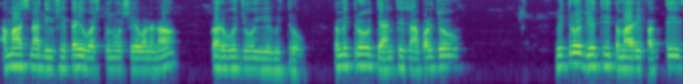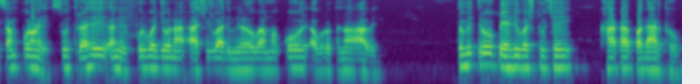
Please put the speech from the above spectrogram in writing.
અમાસના દિવસે કઈ વસ્તુનું સેવન ન કરવું જોઈએ, મિત્રો. તો મિત્રો, ધ્યાનથી સાંભળજો. મિત્રો, જેથી તમારી ભક્તિ સંપૂર્ણ શુદ્ધ રહે અને પૂર્વજોના આશીર્વાદ મેળવવામાં કોઈ અવરોધ ન આવે. તો મિત્રો, પહેલી વસ્તુ છે ખાટા પદાર્થો.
